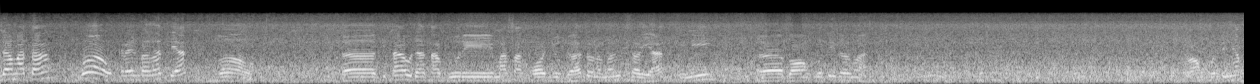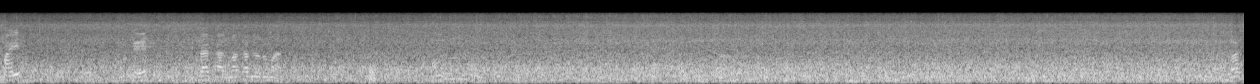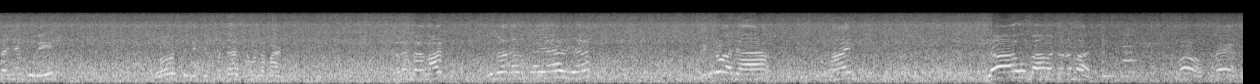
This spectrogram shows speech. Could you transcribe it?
Udah matang. Wow, keren banget ya. Wow. Eh, kita udah taburi masako juga teman-teman bisa lihat ini eh, bawang putih teman-teman bawang putihnya pahit oke kita akan makan teman-teman rasanya gurih wow sedikit pedas teman-teman keren banget di belakang saya lihat itu ada sungai jauh banget teman-teman wow keren.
